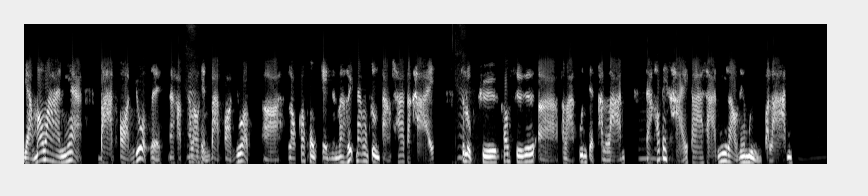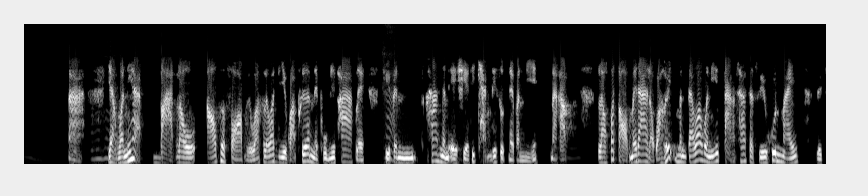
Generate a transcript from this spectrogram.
อย่างเมื่อวานเนี่ย บาทอ่อนยวบเลยนะครับ ถ้าเราเห็นบาทอ่อนยวบเราก็คงเกร็งกันว่าเฮ้ยนักลงทุนต่างชาติจะขาย สรุปคือเขาซื้อตลาดหุ้นเจ็ดพันล้าน แต่เขาไปขายตราสารหนี้เราเนี่ยหมื่นกว่าล้านอ่าอย่างวันนี้บาทเรา outperform หรือว่าเรียกว่าดีกว่าเพื่อนในภูมิภาคเลย ถือเป็นค่าเงินเอเชียที่แข็งที่สุดในวันนี้นะครับ เราก็ตอบไม่ได้หรอกว่าเฮ้ยมันแปลว่าวันนี้ต่างชาติจะซื้อหุ้นไหมหรือจ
